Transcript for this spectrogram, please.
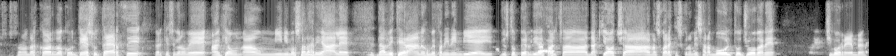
sono d'accordo con te su Terzi perché secondo me anche a un, a un, minimo salariale da veterano come fanno in NBA, giusto per dire falcia da chioccia a una squadra che secondo me sarà molto giovane, ci vorrebbe.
